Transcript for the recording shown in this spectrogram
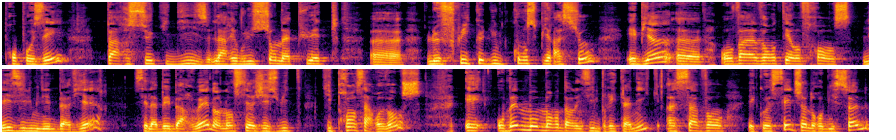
proposé par ceux qui disent la révolution n'a pu être euh, le fruit que d'une conspiration, eh bien, euh, on va inventer en France les Illuminés de Bavière. C'est l'abbé Baruel, un ancien jésuite, qui prend sa revanche. Et au même moment, dans les îles britanniques, un savant écossais, John Robinson,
